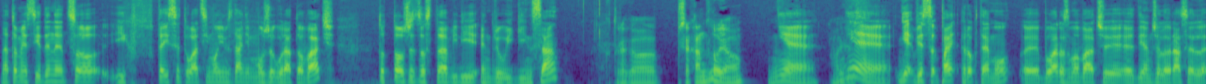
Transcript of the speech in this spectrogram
natomiast jedyne co ich w tej sytuacji moim zdaniem może uratować, to to, że zostawili Andrew Wigginsa. Którego przehandlują. Nie, nie, nie. Wiesz co, rok temu e, była rozmowa, czy e, D'Angelo Russell e,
